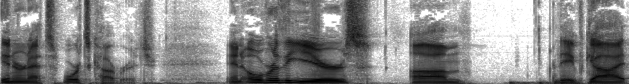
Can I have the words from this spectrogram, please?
internet sports coverage and over the years um, they've got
